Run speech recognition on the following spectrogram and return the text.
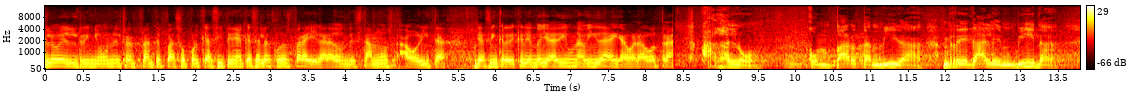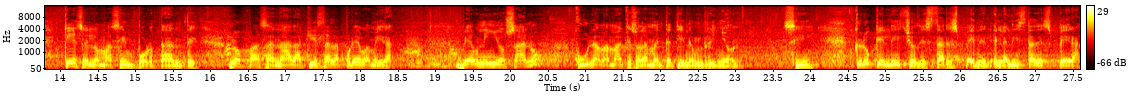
lo del riñón, el trasplante pasó porque así tenía que hacer las cosas para llegar a donde estamos ahorita, ya sin querer queriendo, ya di una vida y ahora otra. Háganlo, compartan vida, regalen vida, que eso es lo más importante. No pasa nada, aquí está la prueba, mira. Ve a un niño sano con una mamá que solamente tiene un riñón. ¿sí? Creo que el hecho de estar en, la lista de espera,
